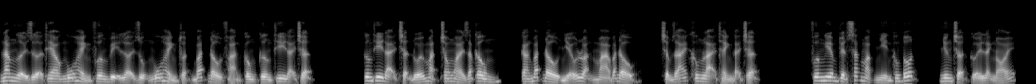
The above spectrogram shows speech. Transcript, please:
năm người dựa theo ngũ hành phương vị lợi dụng ngũ hành thuật bắt đầu phản công cương thi đại trận. Cương thi đại trận đối mặt trong ngoài giáp công, càng bắt đầu nhiễu loạn mà bắt đầu, chậm rãi không lại thành đại trận. Phương Nghiêm tuyệt sắc mặt nhìn không tốt, nhưng chợt cười lạnh nói:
